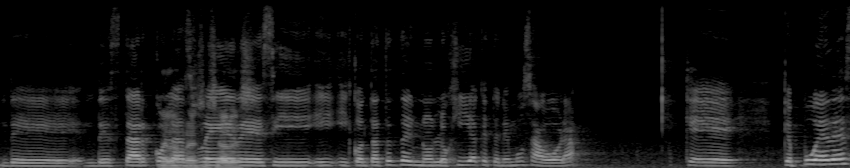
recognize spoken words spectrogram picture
de, de estar con De las las, redes y, y- y con tanta tecnología que tenemos ahora, que, que puedes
